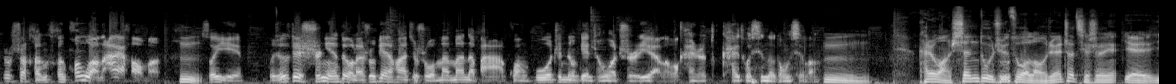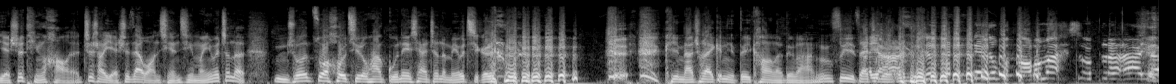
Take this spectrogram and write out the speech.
就是很很宽广的爱好嘛。嗯所以我觉得这十年对我来说变化，就是我慢慢的把广播真正变成我职业了，我开始开拓新的东西了。嗯，开始往深度去做了。我觉得这其实也也是挺好的，至少也是在往前进嘛。因为真的，你说做后期的话，国内现在真的没有几个人 可以拿出来跟你对抗了，对吧？嗯所以在这个、哎这不好了嘛，是不是？哎呀，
